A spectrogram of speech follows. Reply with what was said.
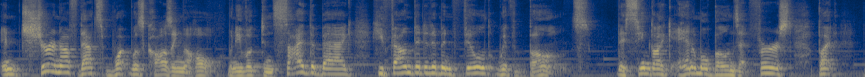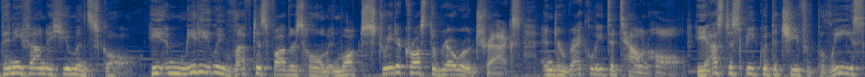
and sure enough, that's what was causing the hole. When he looked inside the bag, he found that it had been filled with bones. They seemed like animal bones at first, but then he found a human skull. He immediately left his father's home and walked straight across the railroad tracks and directly to town hall. He asked to speak with the chief of police,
